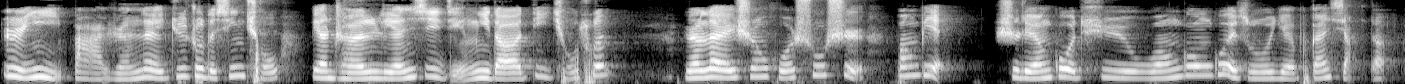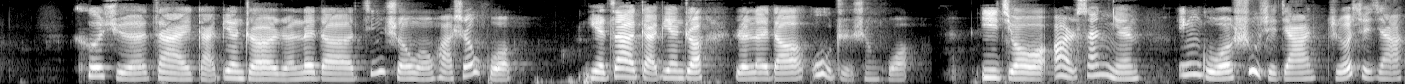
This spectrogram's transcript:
日益把人类居住的星球变成联系紧密的地球村。人类生活舒适方便，是连过去王公贵族也不敢想的。科学在改变着人类的精神文化生活。也在改变着人类的物质生活。一九二三年，英国数学家、哲学家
